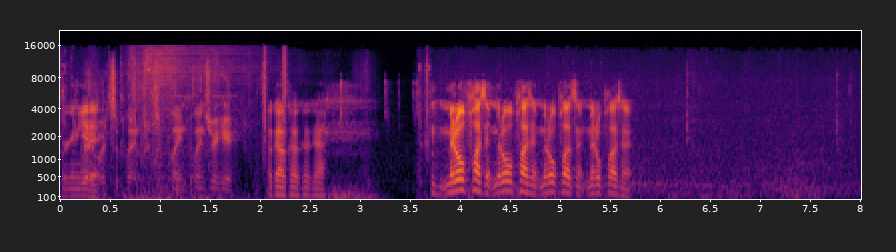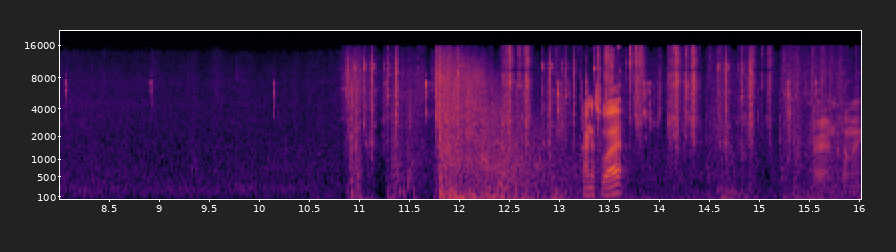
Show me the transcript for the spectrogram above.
we're gonna get Alright, it. Where's the plane? Where's the plane? Plane's right here. Okay, okay, okay, okay. Middle pleasant, middle pleasant, middle pleasant, middle of pleasant. Kinda sweat. Alright, I'm coming.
